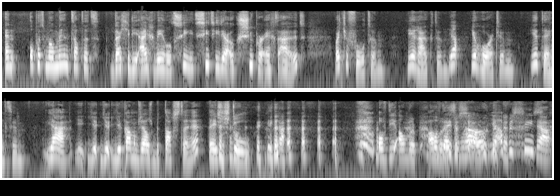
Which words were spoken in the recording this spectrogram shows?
en op het moment dat, het, dat je die eigen wereld ziet, ziet hij er ook super echt uit. Want je voelt hem, je ruikt hem, ja. je hoort hem, je denkt hem. Ja, je, je, je kan hem zelfs betasten, hè? deze stoel. ja. Of die ander, andere of deze persoon. Vrouw. Ja, precies. Ja.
